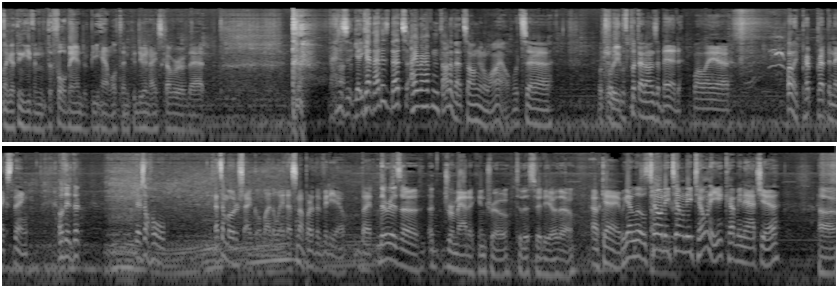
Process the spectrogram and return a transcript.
like I think even the full band of B Hamilton could do a nice cover of that. That is, yeah, yeah, that is, that's, I haven't thought of that song in a while. Let's, uh, let's, let's, let's put that on as a bed while I, uh, while I prep, prep the next thing. Oh, there, there, there's a whole, that's a motorcycle, by the way. That's not part of the video, but There is a, a dramatic intro to this video, though. okay, we got a little Some Tony, weird. Tony, Tony coming at you. Uh,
